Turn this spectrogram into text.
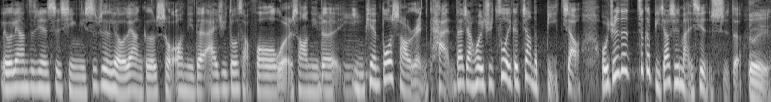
流量这件事情，你是不是流量歌手？哦，你的 IG 多少 followers？哦，你的嗯影片多少人看？大家会去做一个这样的比较。我觉得这个比较其实蛮现实的。对，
